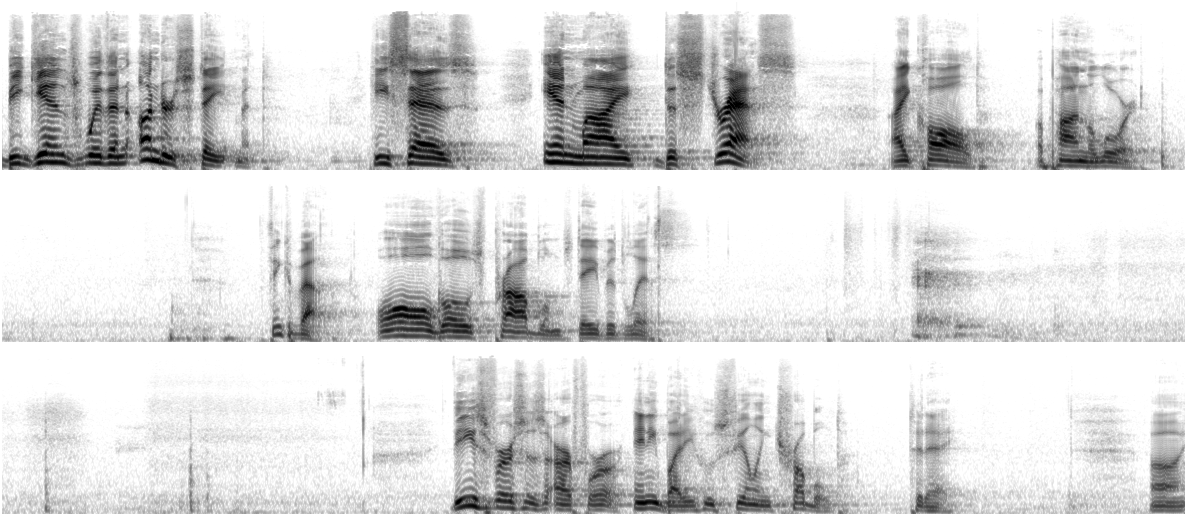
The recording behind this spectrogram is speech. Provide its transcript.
begins with an understatement. He says, In my distress, I called upon the Lord. Think about all those problems David lists. These verses are for anybody who's feeling troubled today. Uh,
